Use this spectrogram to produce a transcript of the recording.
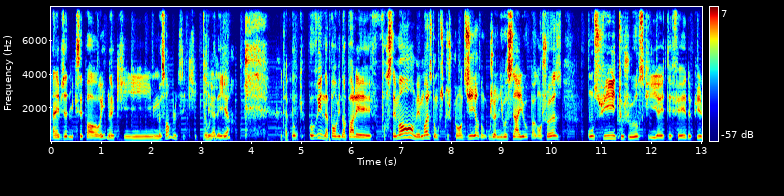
Un épisode mixé par Aurine, qui me semble, c'est qui, qui est là Oui. d'ailleurs. Donc Aurine n'a pas envie d'en parler forcément, mais moi, donc, ce que je peux en dire, donc déjà niveau scénario, pas grand chose. On suit toujours ce qui a été fait depuis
